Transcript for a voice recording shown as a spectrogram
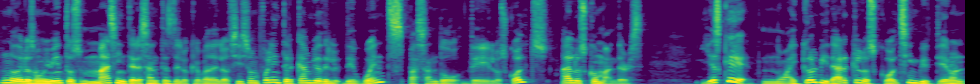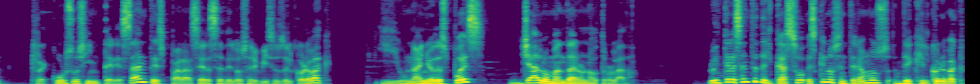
Uno de los movimientos más interesantes de lo que va de la offseason fue el intercambio de, Wentz pasando de los Colts a los Commanders. Y es que no hay que olvidar que los Colts invirtieron recursos interesantes para hacerse de los servicios del coreback. Y un año después, ya lo mandaron a otro lado. Lo interesante del caso es que nos enteramos de que el coreback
